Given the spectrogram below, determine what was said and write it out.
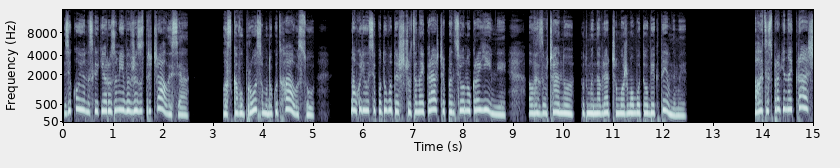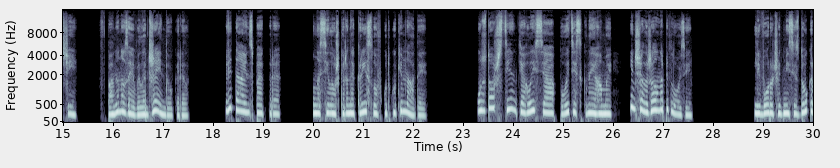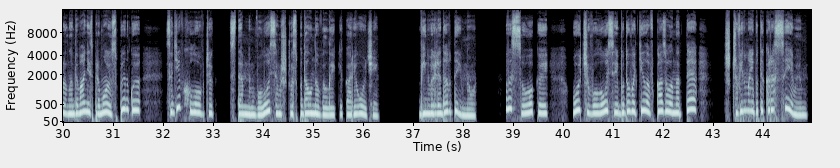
з якою, наскільки я розумію, ви вже зустрічалися. Ласкаво просимо до Кутхаусу. Нам хотілося подумати, що це найкращий пансіон Україні, але, звичайно, тут ми навряд чи можемо бути об'єктивними. Але це справді найкращий, впевнено заявила Джейн Докерел. Вітаю, інспекторе. Вона сіла у шкіряне крісло в кутку кімнати. Уздовж стін тяглися полиці з книгами, інші лежали на підлозі. Ліворуч від місіс Докерел на дивані з прямою спинкою сидів хлопчик з темним волоссям, що спадало на великі карі очі. Він виглядав дивно, високий, очі, волосся і будова тіла вказували на те, що він має бути красивим,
